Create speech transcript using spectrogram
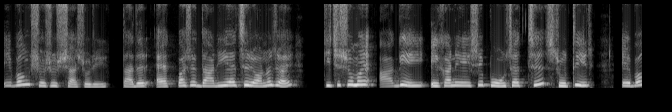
এবং শ্বশুর শাশুড়ি তাদের এক পাশে দাঁড়িয়ে আছে রণজয়। কিছু সময় আগেই এখানে এসে পৌঁছাচ্ছে শ্রুতির এবং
